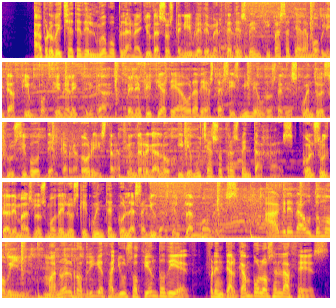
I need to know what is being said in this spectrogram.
Aprovechate del nuevo plan Ayuda Sostenible de Mercedes-Benz y pásate a la movilidad 100% eléctrica. Benefíciate ahora de hasta 6.000 euros de descuento exclusivo del cargador e instalación de regalo y de muchas otras ventajas. Consulta además los modelos que cuentan con las ayudas del plan MOVES. Agreda Automóvil, Manuel Rodríguez Ayuso 110, frente al campo Los Enlaces.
